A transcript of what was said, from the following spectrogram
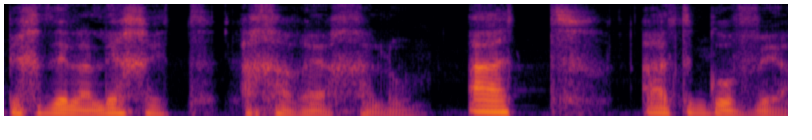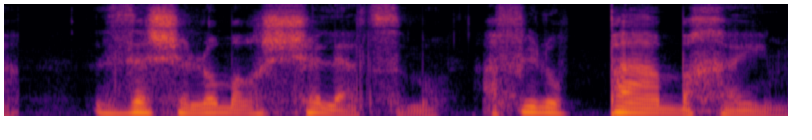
בכדי ללכת אחרי החלום. אט-אט גובע, זה שלא מרשה לעצמו, אפילו פעם בחיים,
